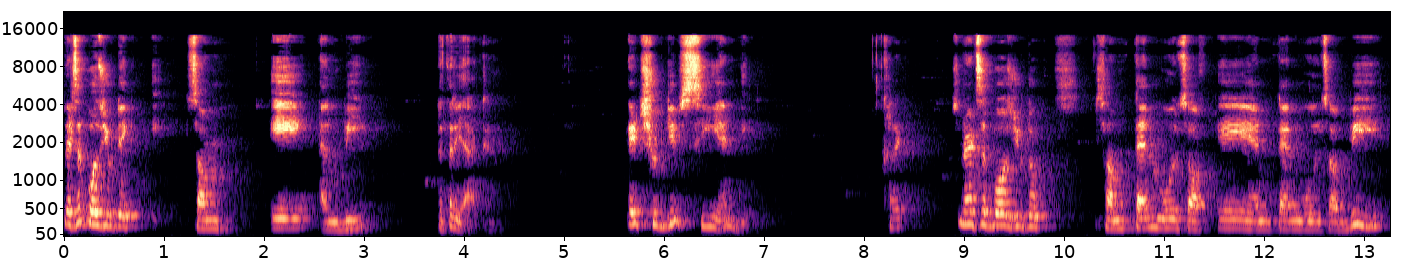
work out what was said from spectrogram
Let's suppose you take some A and B as the reactant. It should give C and D. Correct? So let's suppose you took some 10 moles of A and 10 moles of B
